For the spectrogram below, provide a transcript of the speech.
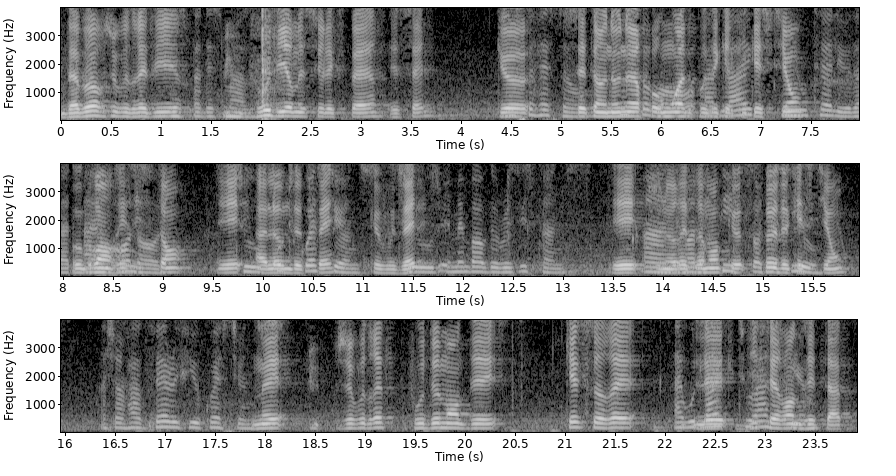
D'abord, je voudrais dire, vous dire, monsieur l'expert et celle, que c'est un honneur pour moi de poser quelques questions au grand résistant et à l'homme de paix que vous êtes. Et je n'aurai vraiment que peu de questions. Mais je voudrais vous demander quelles seraient les différentes étapes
